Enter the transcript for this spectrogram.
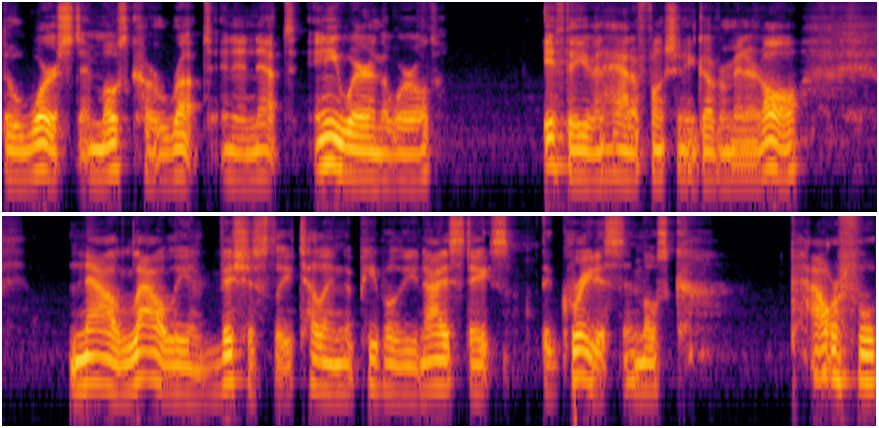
the worst and most corrupt and inept anywhere in the world, if they even had a functioning government at all, now loudly and viciously telling the people of the United States, the greatest and most powerful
